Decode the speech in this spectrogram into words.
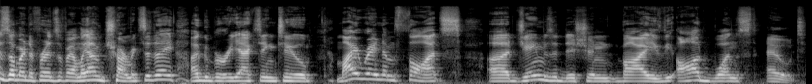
is up, my dear friends and family? I'm Charmx. Today, I'm going to be reacting to My Random Thoughts, uh, James Edition by The Odd Ones Out.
